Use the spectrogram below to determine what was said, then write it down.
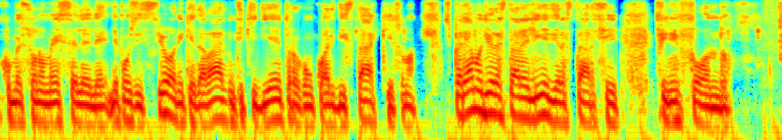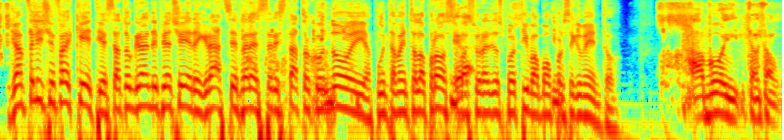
come sono messe le, le, le, posizioni, chi è davanti, chi dietro, con quali distacchi, insomma speriamo di restare lì e di restarci fino in fondo. Gianfelice Falchetti, è stato un grande piacere, grazie per essere stato con noi, appuntamento alla prossima Gra- su Radio Sportiva, buon proseguimento. A voi, ciao ciao.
